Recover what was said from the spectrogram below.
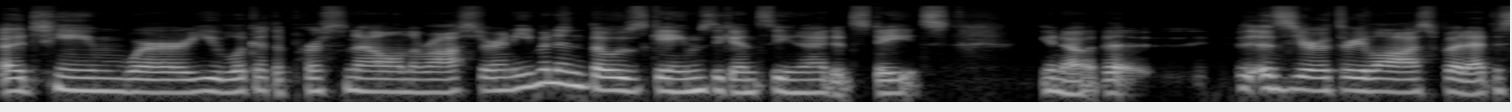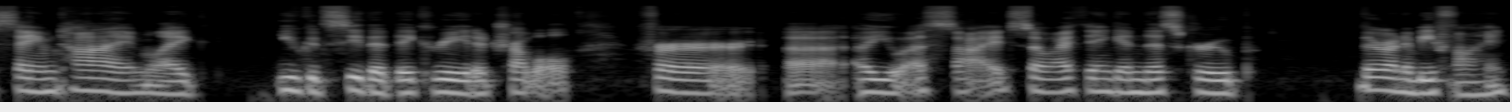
a team where you look at the personnel on the roster, and even in those games against the United States, you know, the a 0-3 loss, but at the same time, like you could see that they created trouble for uh, a US side. So I think in this group, they're going to be fine.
